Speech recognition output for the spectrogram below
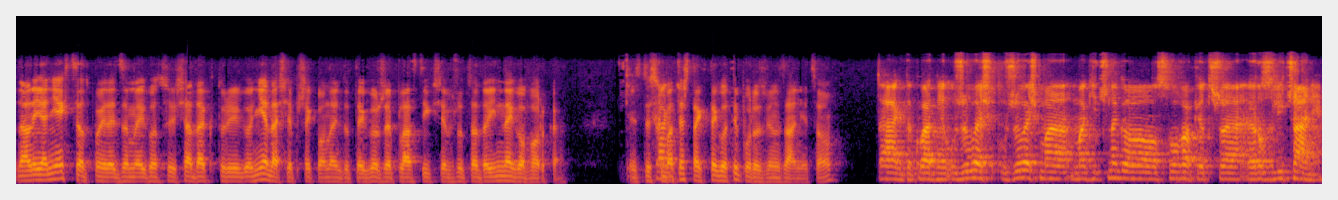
No ale ja nie chcę odpowiadać za mojego sąsiada, którego nie da się przekonać do tego, że plastik się wrzuca do innego worka. Więc to jest tak. chyba też tak tego typu rozwiązanie, co? Tak, dokładnie. Użyłeś, użyłeś ma magicznego słowa, Piotrze, rozliczanie.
